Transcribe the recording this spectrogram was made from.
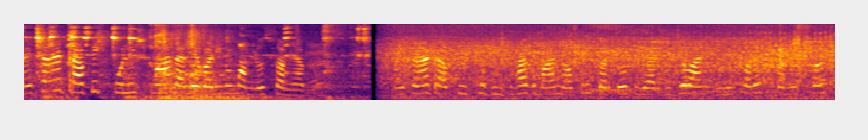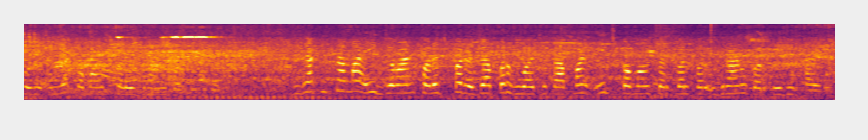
મહેસાણા ટ્રાફિક પોલીસમાં લાલિયાવાડીનો મામલો સામે આવ્યો. મહેસાણા ટ્રાફિક વિભાગમાં નોકરી કરતો સીઆરબી જવાન અને ફરજ પર સ્થળ છોડી અન્ય કમાઉ સ્થળે ધ્યાન કરતો હતો બીજા કિસ્સામાં એક જવાન ફરજ પર રજા પર હોવા છતાં પણ એ જ કમાઉ સર્કલ પર ઉઘરાણું કરતો ઝડપાયો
